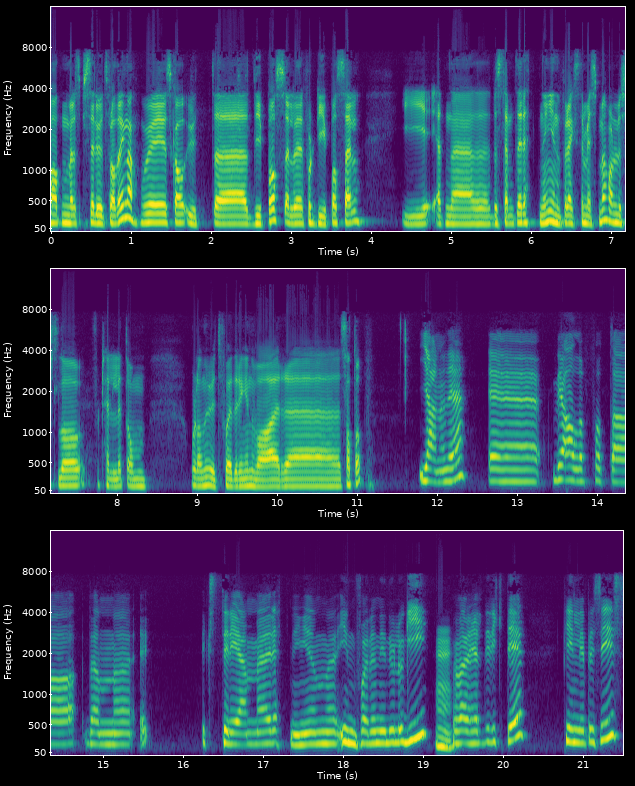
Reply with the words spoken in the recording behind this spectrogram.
hatt en veldig spesiell utfordring, da, hvor vi skal utdype oss, eller fordype oss selv, i en eh, bestemt retning innenfor ekstremisme. Har du lyst til å fortelle litt om hvordan utfordringen var uh, satt opp? gjerne det. Eh, vi har alle fått av den eh, ekstreme retningen innenfor en ideologi. Mm. For å være helt riktig. Pinlig presis.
